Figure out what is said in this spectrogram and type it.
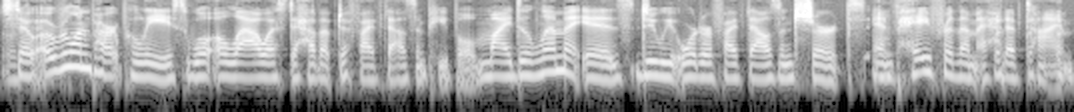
So Overland Park Police will allow us to have up to 5,000 people. My dilemma is do we order 5,000 shirts and pay for them ahead of time?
